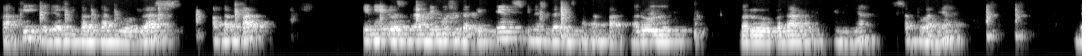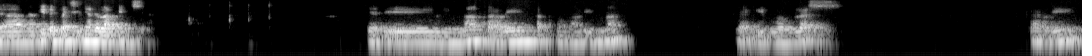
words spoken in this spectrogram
kaki jadi harus dikalikan 12 pangkat 4 ini 29.000 sudah inch, ini sudah inch 4. Baru baru benar ininya satuannya. Dan nanti defleksinya adalah inch. Jadi 5 kali 4,5 bagi 12 kali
